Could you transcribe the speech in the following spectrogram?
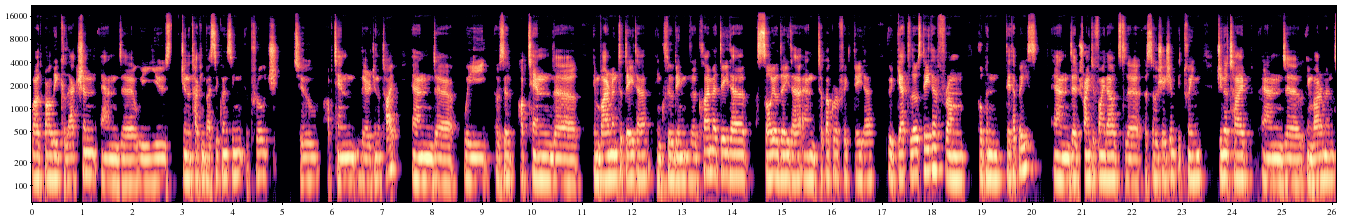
wild barley collection and uh, we use genotyping by sequencing approach to obtain their genotype. And uh, we also obtain the environmental data, including the climate data, soil data, and topographic data. We get those data from open database and uh, trying to find out the association between genotype and uh, environment.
